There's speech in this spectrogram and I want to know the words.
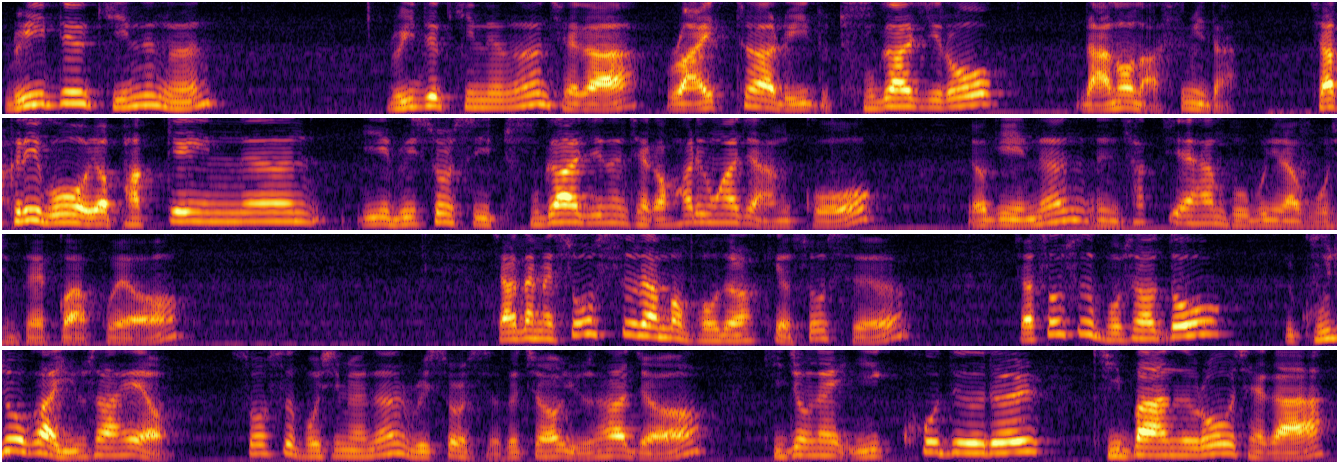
read 기능은 read 기능은 제가 write와 read 두 가지로 나눠 놨습니다. 자 그리고 여 밖에 있는 이 resource 이 두 가지는 제가 활용하지 않고 여기 있는 삭제한 부분이라고 보시면 될 것 같고요. 자, 그 다음에 소스를 한번 보도록 할게요. 소스. 자, 소스 보셔도 구조가 유사해요. 소스 보시면은 resource. 그쵸? 유사하죠? 기존의 이 코드를 기반으로 제가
